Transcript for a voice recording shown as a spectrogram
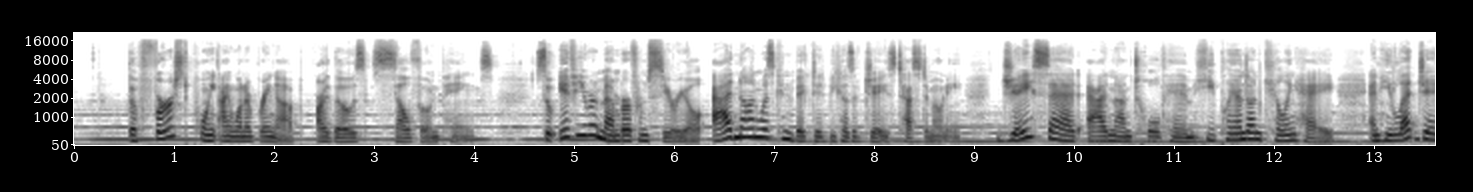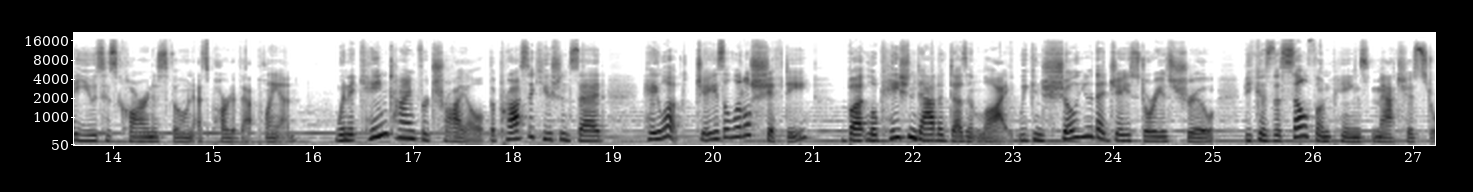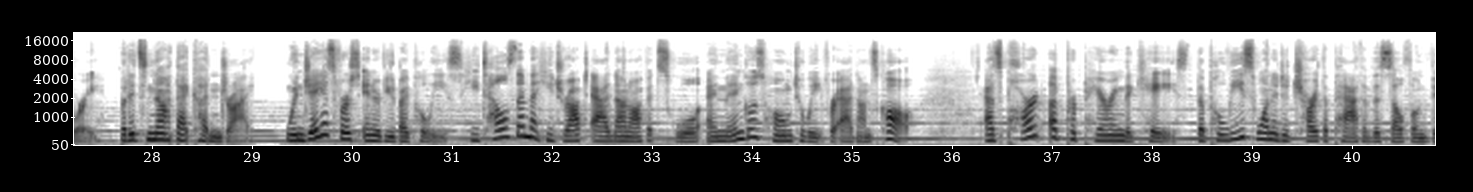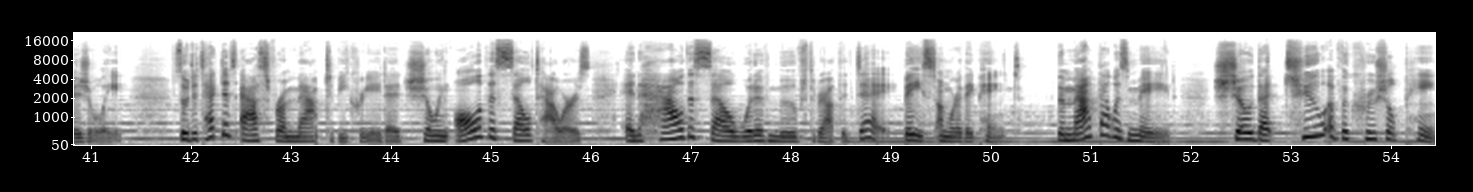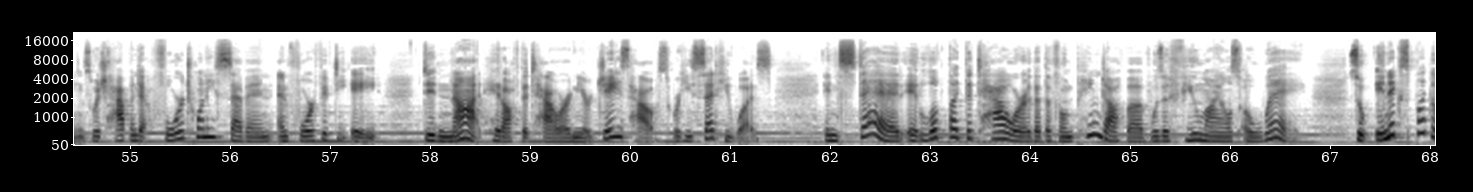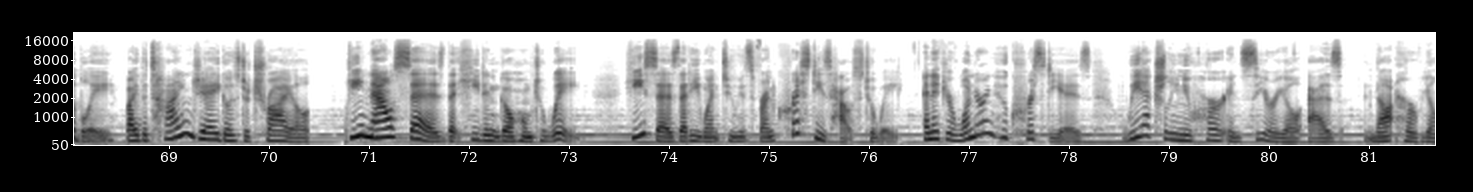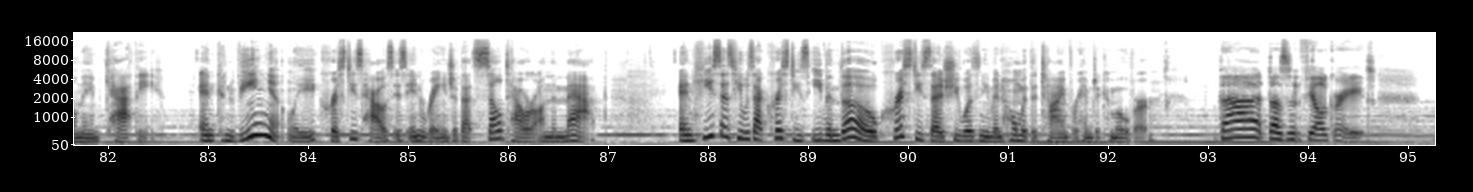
The first point I want to bring up are those cell phone pings. So, if you remember from Serial, Adnan was convicted because of Jay's testimony. Jay said Adnan told him he planned on killing Hae, and he let Jay use his car and his phone as part of that plan. When it came time for trial, the prosecution said, Hey, look, Jay's a little shifty, but location data doesn't lie. We can show you that Jay's story is true because the cell phone pings match his story. But it's not that cut and dry. When Jay is first interviewed by police, he tells them that he dropped Adnan off at school and then goes home to wait for Adnan's call. As part of preparing the case, the police wanted to chart the path of the cell phone visually. So detectives asked for a map to be created showing all of the cell towers and how the cell would have moved throughout the day based on where they pinged. The map that was made showed that two of the crucial pings, which happened at 427 and 458, did not hit off the tower near Jay's house, where he said he was. Instead, it looked like the tower that the phone pinged off of was a few miles away. So, inexplicably, by the time Jay goes to trial, he now says that he didn't go home to wait. He says that he went to his friend Christy's house to wait. And if you're wondering who Christy is, we actually knew her in Serial as not her real name, Kathy. And conveniently, Christy's house is in range of that cell tower on the map. And he says he was at Christie's, even though Christy says she wasn't even home at the time for him to come over. That doesn't feel great.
